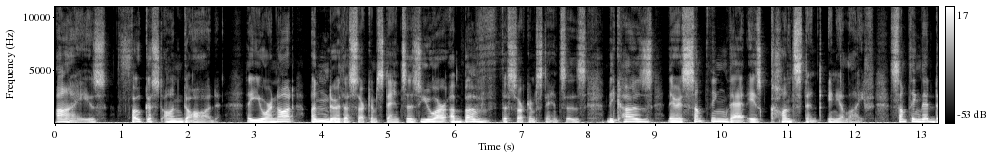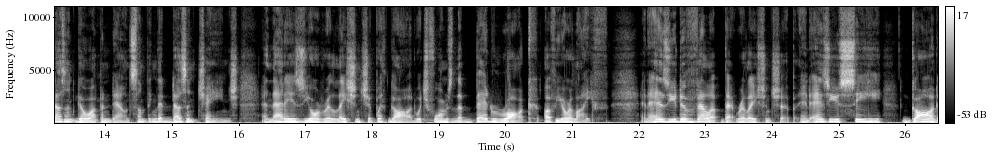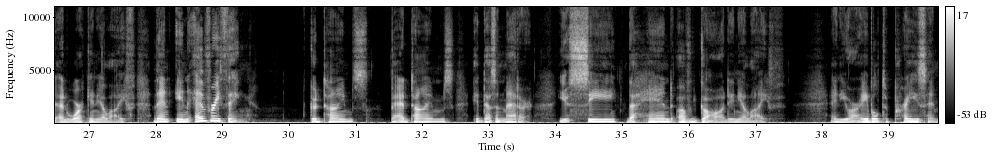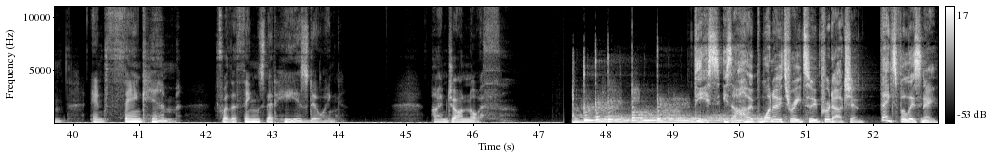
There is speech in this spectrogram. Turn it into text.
eyes focused on God that you are not under the circumstances, you are above the circumstances because there is something that is constant in your life, something that doesn't go up and down, something that doesn't change, and that is your relationship with God, which forms the bedrock of your life. And as you develop that relationship and as you see God at work in your life, then in everything, good times, bad times, it doesn't matter. You see the hand of God in your life, and you are able to praise Him and thank Him for the things that He is doing. I'm John North. This is a Hope 1032 production. Thanks for listening.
